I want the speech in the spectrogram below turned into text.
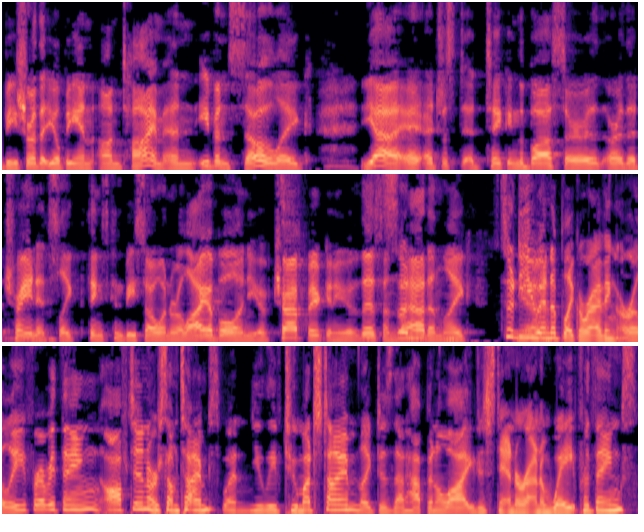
be sure that you'll be in on time. And even so, like, yeah, it, it just uh, taking the bus or, or the train, it's like things can be so unreliable and you have traffic and you have this and So- that. And like, So do you end up like arriving early for everything often or sometimes when you leave too much time? Like does that happen a lot? You just stand around and wait for things?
